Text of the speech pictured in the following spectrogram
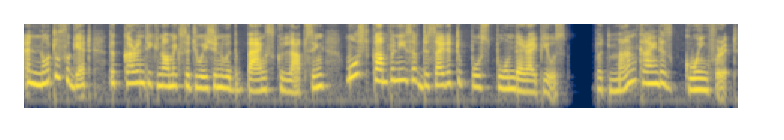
And not to forget the current economic situation with the banks collapsing, most companies have decided to postpone their IPOs. But mankind is going for it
